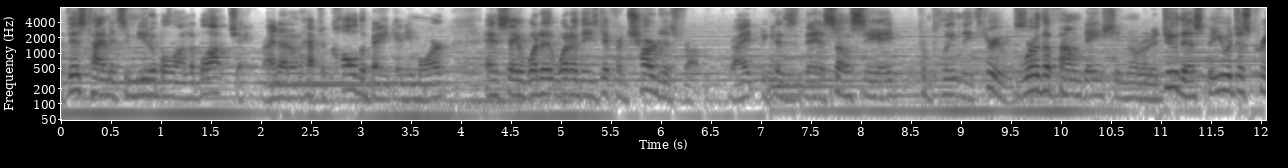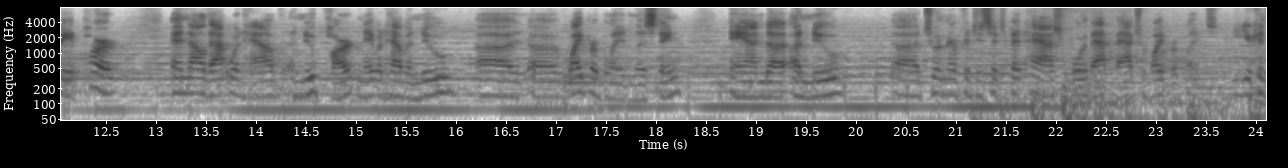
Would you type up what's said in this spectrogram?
but this time it's immutable on the blockchain right? I don't have to call the bank anymore and say what are, what are these different charges from? Right? Because they associate completely through. We're the foundation in order to do this but you would just create part and now that would have a new part and they would have a new uh, uh, wiper blade listing and uh, a new 256-bit uh, hash for that batch of wiper blades. You can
